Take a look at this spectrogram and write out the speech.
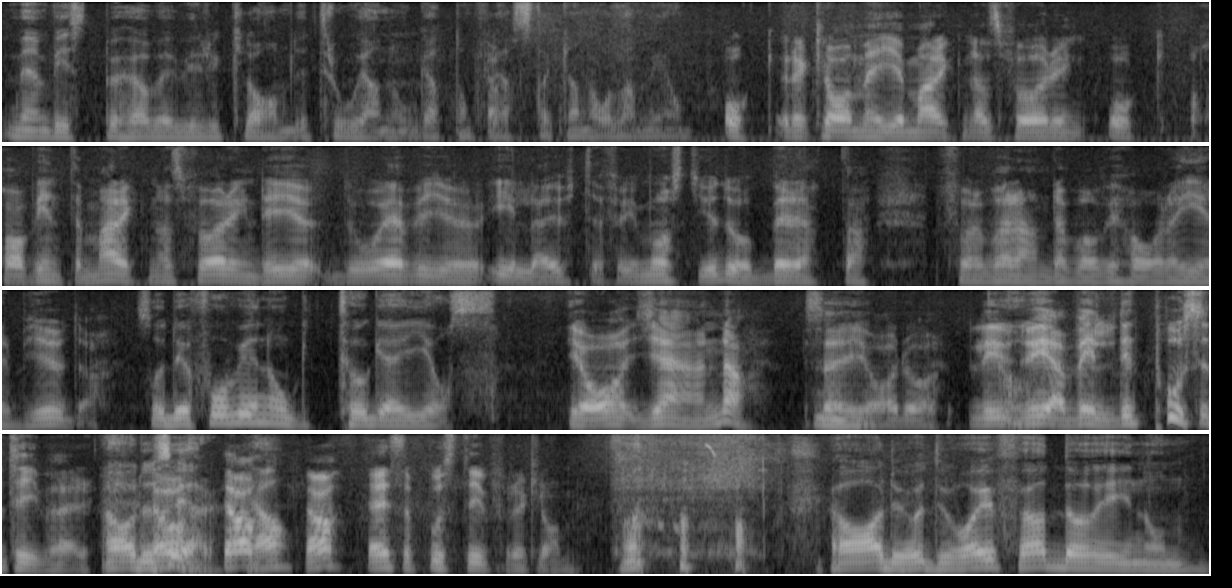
men visst behöver vi reklam, det tror jag nog att de flesta kan hålla med om. Och reklam är ju marknadsföring. Och har vi inte marknadsföring, är ju, då är vi ju illa ute. För vi måste ju då berätta för varandra vad vi har att erbjuda. Så det får vi nog tugga i oss. Ja, gärna, säger jag då. Nu är jag väldigt positiv här. Mm. Ja, du ja, ser. Ja, Ja. ja. jag är så positiv för reklam. Ja, du, du var ju född i någon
